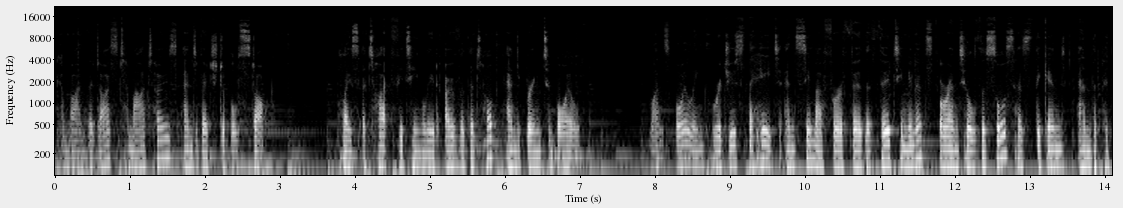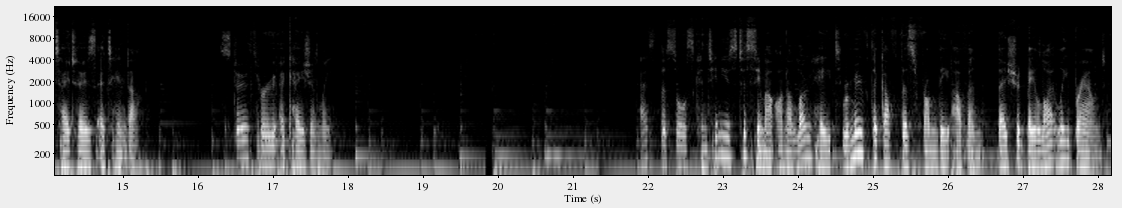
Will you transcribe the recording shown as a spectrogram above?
Combine the diced tomatoes and vegetable stock. Place a tight fitting lid over the top and bring to boil. Once boiling, reduce the heat and simmer for a further 30 minutes or until the sauce has thickened and the potatoes are tender. Stir through occasionally. As the sauce continues to simmer on a low heat, remove the koftas from the oven. They should be lightly browned.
